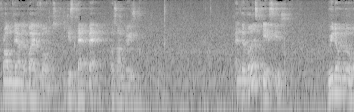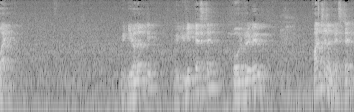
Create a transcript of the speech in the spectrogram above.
from their mobile phones. It is that bad for some reason. And the worst case is, we don't know why. We developed it, we unit tested, code reviewed, functional tested,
